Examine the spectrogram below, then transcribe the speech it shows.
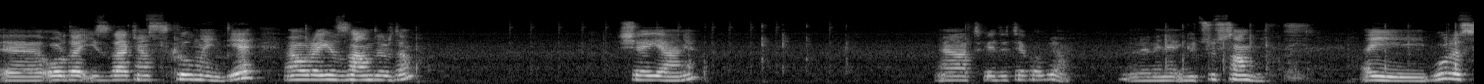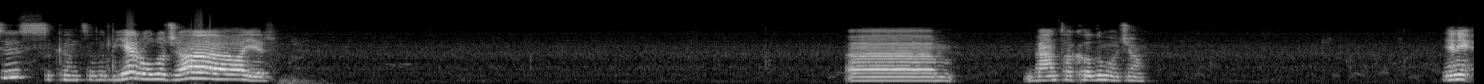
eee, orada izlerken sıkılmayın diye ben orayı hızlandırdım. Şey yani. Ben artık edit yapabiliyorum. Öyle beni güçsüz sanmayın. Ay burası sıkıntılı bir yer olacak. Hayır. Eee, ben takıldım hocam. Yani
